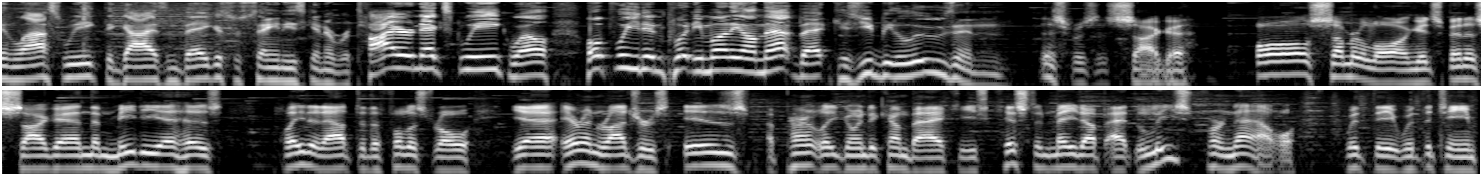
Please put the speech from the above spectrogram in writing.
in last week the guys in Vegas were saying he's going to retire next week well hopefully you didn't put any money on that bet cuz you'd be losing This was a saga. All summer long, it's been a saga, and the media has played it out to the fullest role. Yeah, Aaron Rodgers is apparently going to come back. He's kissed and made up, at least for now, with the with the team.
